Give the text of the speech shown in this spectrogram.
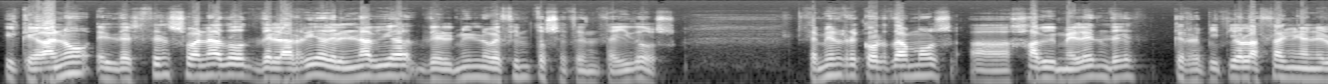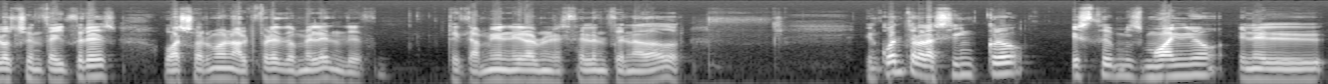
y que ganó el descenso a nado de la Ría del Navia del 1972. También recordamos a Javi Meléndez, que repitió la hazaña en el 83, o a su hermano Alfredo Meléndez, que también era un excelente nadador. En cuanto a la sincro, este mismo año, en el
